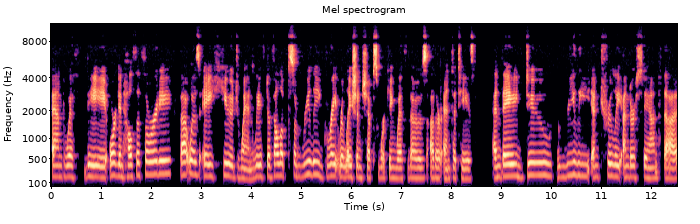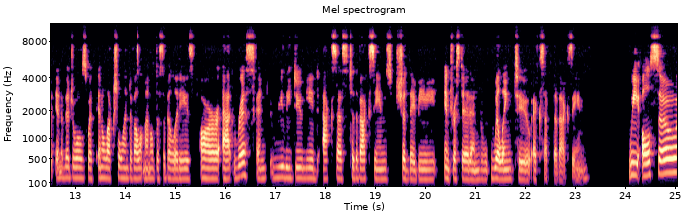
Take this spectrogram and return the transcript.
and with the Oregon Health Authority, that was a huge win. We've developed some really great relationships working with those other entities. And they do really and truly understand that individuals with intellectual and developmental disabilities are at risk and really do need access to the vaccines should they be interested and willing to accept the vaccine. We also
